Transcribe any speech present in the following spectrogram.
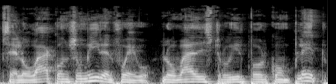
se lo va a consumir el fuego, lo va a destruir por completo.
